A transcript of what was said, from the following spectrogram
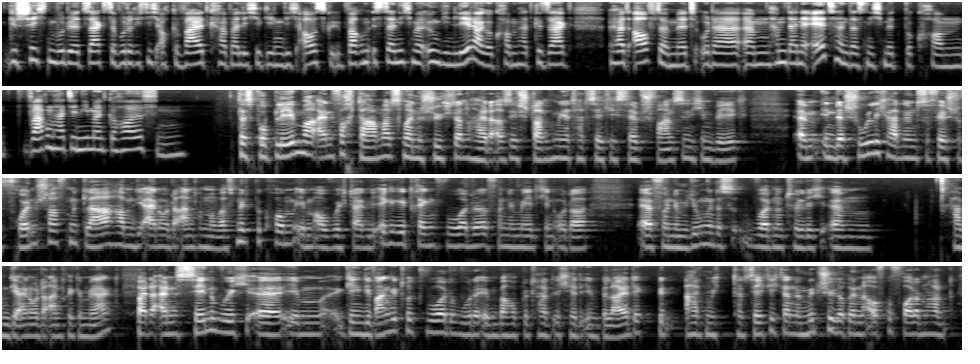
Geschichten, wo du jetzt sagst, da wurde richtig auch Gewalt körperliche gegen dich ausgeübt. Warum ist da nicht mal irgendwie ein Lehrer gekommen, hat gesagt, hört auf damit? Oder ähm, haben deine Eltern das nicht mitbekommen? Warum hat dir niemand geholfen? Das Problem war einfach damals meine Schüchternheit. Also ich stand mir tatsächlich selbst wahnsinnig im Weg. Ähm, in der Schule, ich hatte so feste Freundschaften, klar, haben die eine oder andere mal was mitbekommen, eben auch, wo ich da in die Ecke gedrängt wurde von dem Mädchen oder äh, von dem Jungen. Das wurde natürlich, ähm, haben die eine oder andere gemerkt. Bei der einen Szene, wo ich äh, eben gegen die Wand gedrückt wurde, wo er eben behauptet hat, ich hätte ihn beleidigt, bin, hat mich tatsächlich dann eine Mitschülerin aufgefordert und hat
